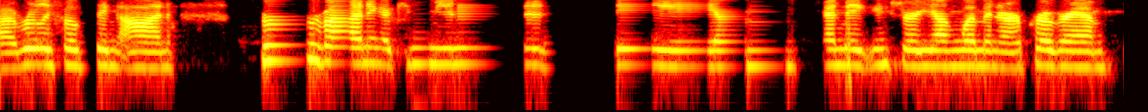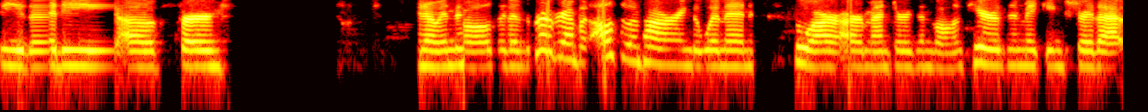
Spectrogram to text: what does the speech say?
uh, really focusing on providing a community and making sure young women in our program see the city of first, you know, in the world and in the program, but also empowering the women who are our mentors and volunteers and making sure that,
